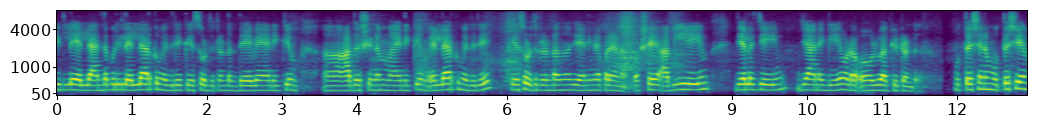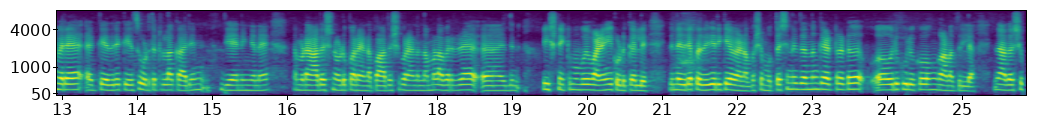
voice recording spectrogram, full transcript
വീട്ടിലെ എല്ലാ അനന്തപുരിയിലെ എല്ലാവർക്കും എതിരെ കേസ് കൊടുത്തിട്ടുണ്ട്. ദേവയാനിക്കും ആദർശിനും അനിക്കും എല്ലാവർക്കും എതിരെ കേസ് കൊടുത്തിട്ടുണ്ടെന്ന് ജയനിങ്ങനെ പറയാണ്. പക്ഷേ അബിയെയും ജലജയും ജാനകിയെയും ഒഴിവാക്കിയിട്ടുണ്ട്. മുത്തശ്ശനും മുത്തശ്ശിയും വരെ ഒക്കെ എതിരെ കേസ് കൊടുത്തിട്ടുള്ള കാര്യം ജയൻ ഇങ്ങനെ നമ്മുടെ ആദർശിനോട് പറയണം. അപ്പോൾ ആദർശ് പറയണം നമ്മൾ അവരുടെ ഇതിന് ഭീഷണിക്ക് മുമ്പ് വഴങ്ങി കൊടുക്കല്ലേ? ഇതിനെതിരെ പ്രതികരിക്കുക വേണം. പക്ഷെ മുത്തശ്ശൻ ഇതൊന്നും കേട്ടിട്ട് ഒരു കുലുക്കവും കാണത്തില്ല എന്ന് ആദർശ്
